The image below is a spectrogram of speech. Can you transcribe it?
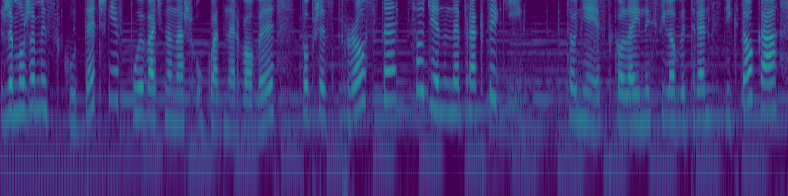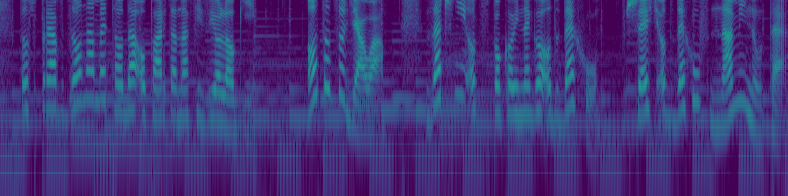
że możemy skutecznie wpływać na nasz układ nerwowy poprzez proste, codzienne praktyki. To nie jest kolejny chwilowy trend z TikToka, to sprawdzona metoda oparta na fizjologii. Oto co działa. Zacznij od spokojnego oddechu. 6 oddechów na minutę.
